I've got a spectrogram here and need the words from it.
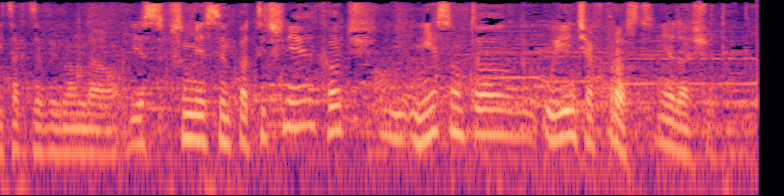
i tak to wyglądało. Jest w sumie sympatycznie, choć nie są to ujęcia wprost, nie da się tak.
